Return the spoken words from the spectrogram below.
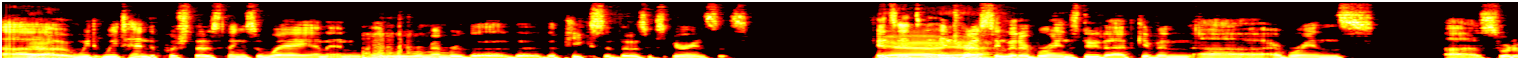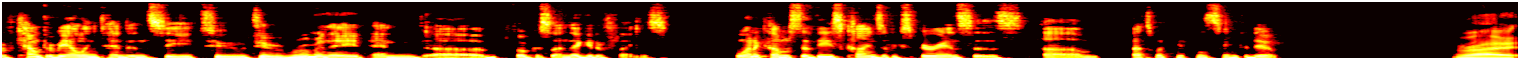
uh, yeah. we, we tend to push those things away and, and, and we remember the, the, the peaks of those experiences. It's, yeah, it's interesting yeah. that our brains do that given uh, our brains uh, sort of countervailing tendency to, to ruminate and uh, focus on negative things. When it comes to these kinds of experiences, um, that's what people seem to do. Right.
